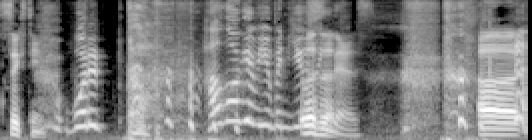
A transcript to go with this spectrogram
16. What did? How long have you been using Listen. this? Uh,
